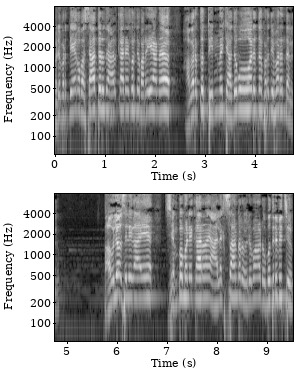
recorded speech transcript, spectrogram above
ഒരു പ്രത്യേക പശ്ചാത്തലത്തിൽ ആൾക്കാരെ കുറിച്ച് പറയാണ് അവർക്ക് തിന്മയ്ക്ക് അതുപോലത്തെ പ്രതിഫലം നൽകും. പൗലോസിലികായെ ചെമ്പമണിക്കാരനായ അലക്സാണ്ടർ ഒരുപാട് ഉപദ്രവിച്ചു.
